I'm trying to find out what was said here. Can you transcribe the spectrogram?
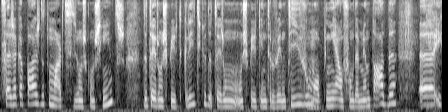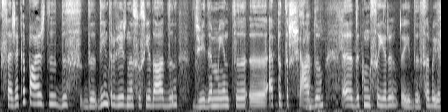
seja capaz de tomar decisões conscientes, de ter um espírito crítico, de ter um, um espírito interventivo, uma uhum. opinião fundamentada uh, e que seja capaz de, de, de, de, intervir na sociedade devidamente uh, apetrechado uh, de conhecer e de saber.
